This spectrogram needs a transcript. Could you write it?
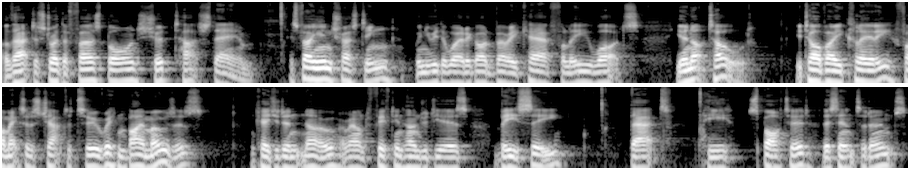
that destroyed the firstborn should touch them. It's very interesting when you read the Word of God very carefully what you're not told. You're told very clearly from Exodus chapter 2, written by Moses, in case you didn't know, around 1500 years BC, that he spotted this incident,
